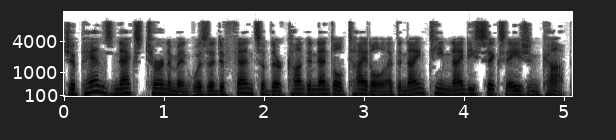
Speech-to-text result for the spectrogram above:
Japan's next tournament was a defense of their continental title at the 1996 Asian Cup.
